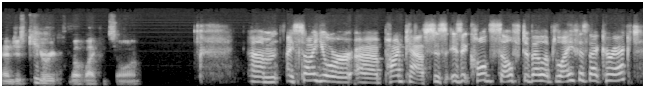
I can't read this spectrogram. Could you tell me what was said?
and just mm-hmm. curious mm-hmm. about life and so on. Um, I saw your uh, podcast. Is is it called Self Developed Life? Is that correct?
